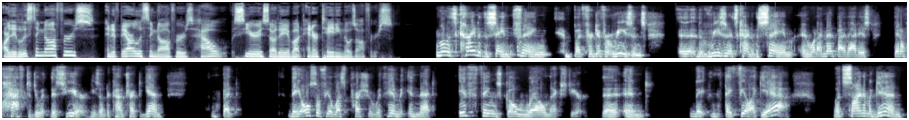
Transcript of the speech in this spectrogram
are they listening to offers? And if they are listening to offers, how serious are they about entertaining those offers? Well, it's kind of the same thing, but for different reasons. Uh, the reason it's kind of the same, and what I meant by that is they don't have to do it this year. He's under contract again, but they also feel less pressure with him in that if things go well next year, uh, and they they feel like, yeah, let's sign him again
